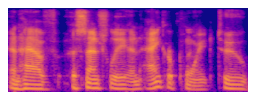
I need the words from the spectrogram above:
and have essentially an anchor point to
